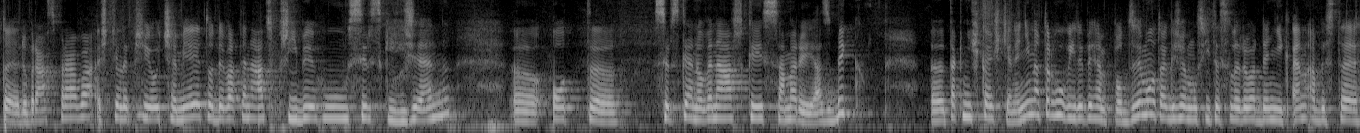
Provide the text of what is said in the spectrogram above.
To je dobrá zpráva. Ještě lepší, o čem je. Je to 19 příběhů syrských žen eh, od syrské novinářky Samary Jazbik. Ta knížka ještě není na trhu, vyjde během podzimu, takže musíte sledovat Deník N, abyste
